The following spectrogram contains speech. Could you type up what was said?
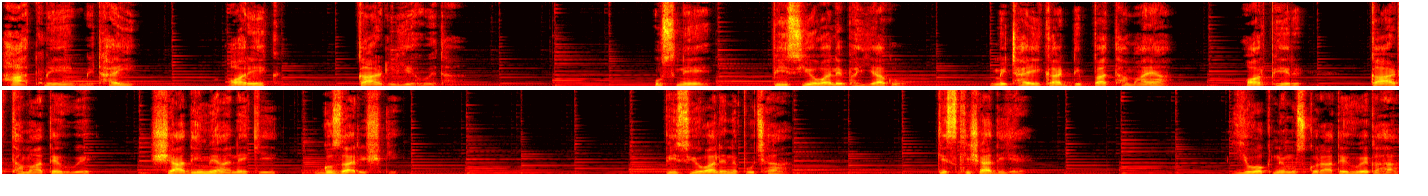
हाथ में मिठाई और एक कार्ड लिए हुए था। उसने पीसीओ वाले भैया को मिठाई का डिब्बा थमाया और फिर कार्ड थमाते हुए शादी में आने की गुजारिश की। पीसीओ वाले ने पूछा, किसकी शादी है? युवक ने मुस्कुराते हुए कहा,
